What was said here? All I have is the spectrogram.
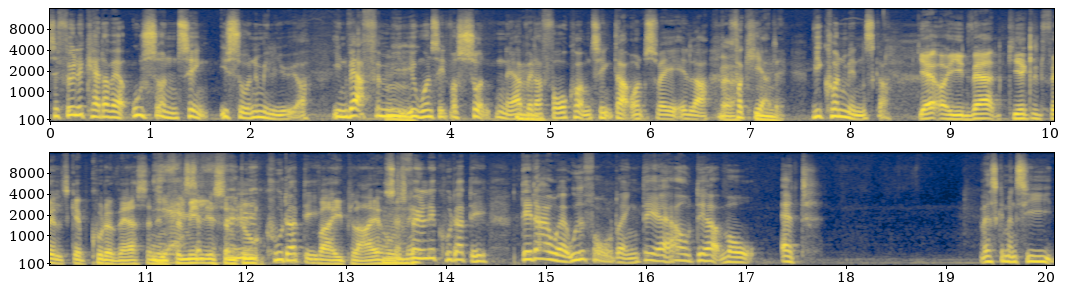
selvfølgelig kan der være usunde ting i sunde miljøer. I enhver familie, mm. uanset hvor sund den er, mm. vil der forekomme ting, der er åndssvage eller ja. forkerte. Mm. Vi er kun mennesker. Ja, og i et hvert kirkeligt fællesskab kunne der være sådan en ja, familie, som du kunne der det. var i pleje hos. Selvfølgelig ikke? kunne der det. Det, der jo er udfordringen, det er jo der, hvor at hvad skal man sige,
